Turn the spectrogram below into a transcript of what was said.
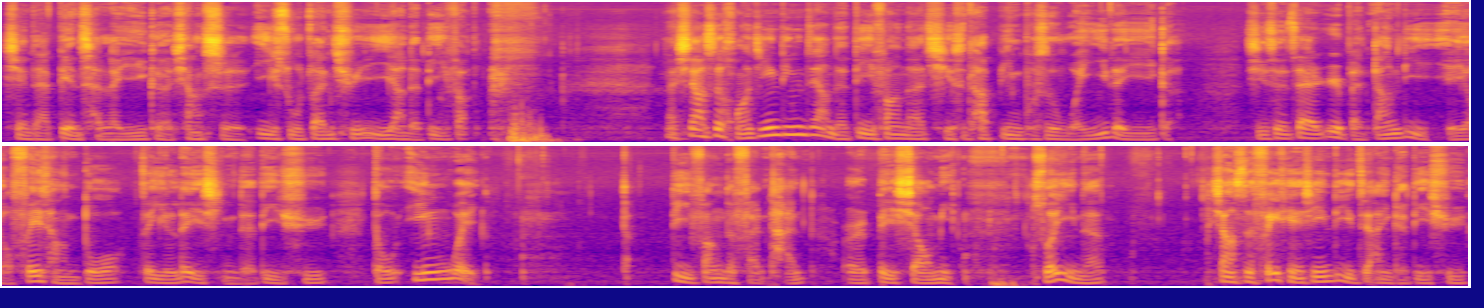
现在变成了一个像是艺术专区一样的地方。那像是黄金町这样的地方呢，其实它并不是唯一的一个。其实，在日本当地也有非常多这一类型的地区，都因为地方的反弹而被消灭。所以呢。像是飞田新地这样一个地区，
